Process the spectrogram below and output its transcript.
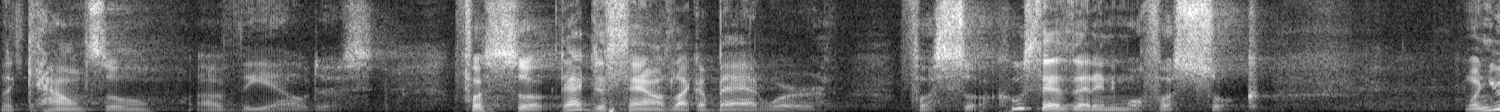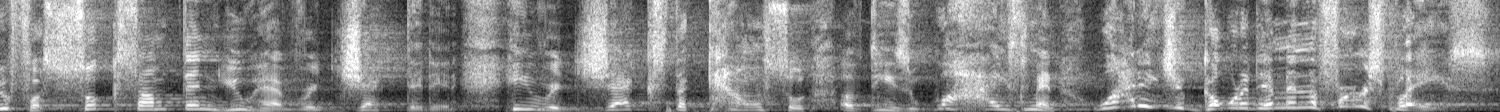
the counsel of the elders. Forsook, that just sounds like a bad word. Forsook. Who says that anymore? Forsook. When you forsook something, you have rejected it. He rejects the counsel of these wise men. Why did you go to them in the first place?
